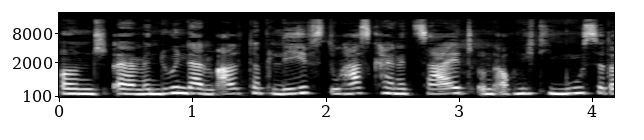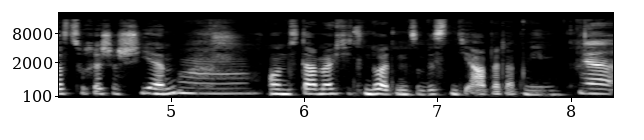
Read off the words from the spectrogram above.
Und ähm, wenn du in deinem Alltag lebst, du hast keine Zeit und auch nicht die Muße, das zu recherchieren. Mhm. Und da möchte ich den Leuten so ein bisschen die Arbeit abnehmen. Ja.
